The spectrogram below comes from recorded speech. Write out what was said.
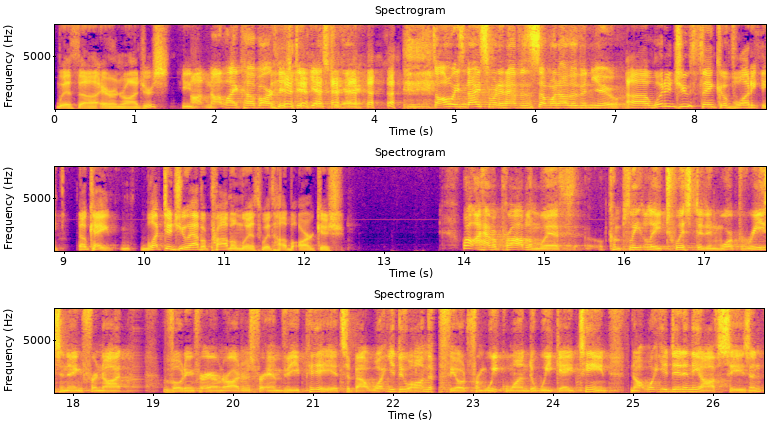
with uh, Aaron Rodgers. You, not not like Hub Arkush did yesterday. it's always nice when it happens to someone other than you. Uh, what did you think of what? He, okay, what did you have a problem with with Hub Arkush? Well, I have a problem with completely twisted and warped reasoning for not voting for Aaron Rodgers for MVP. It's about what you do on the field from week one to week 18, not what you did in the offseason,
